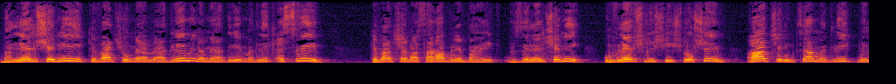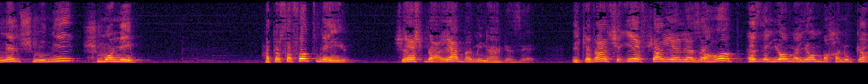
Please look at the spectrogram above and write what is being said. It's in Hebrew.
בליל שני, כיוון שהוא מהמהדרים מן המהדרים, מדליק עשרים. כיוון שהם עשרה בני בית, וזה ליל שני, ובליל שלישי שלושים, עד שנמצא מדליק בליל שמיני שמונים. התוספות מעיר שיש בעיה במנהג הזה, מכיוון שאי אפשר יהיה לזהות איזה יום היום בחנוכה.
